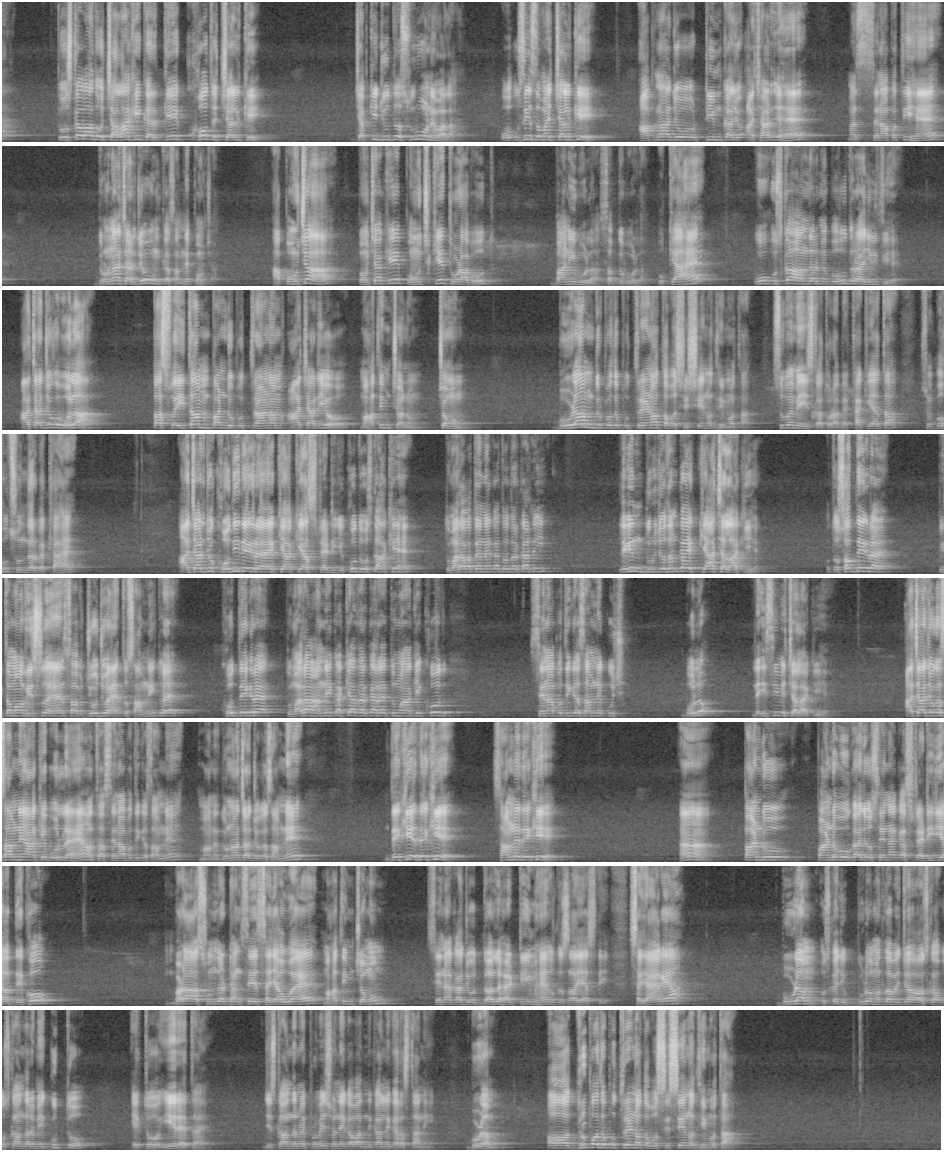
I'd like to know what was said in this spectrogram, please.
तो उसका बाद वो चालाकी करके खुद चल के, जबकि युद्ध शुरू होने वाला है वो उसी समय चल के, अपना जो टीम का जो आचार्य है, मैं, सेनापति हैं, द्रोणाचार्य उनका सामने पहुँचा। आप पहुँचा पहुँचा के, पहुँच के थोड़ा बहुत बानी बोला, शब्द बोला। वो क्या है? वो उसका अंदर में बहुत राजनीति है। आचार्यों को बोला, पश्वैतम पांडुपुत्राणम आचार्यो महतिम चनुम चमुम बूढ़ाम द्रुपद पुत्रेण तब शिष्यन धीमता। सुबह में इसका थोड़ा व्याख्या किया था। उसमें बहुत सुंदर व्याख्या है। आचार्य जो खुद ही देख रहा है क्या क्या स्ट्रैटेजी खुद उसका आँखें हैं। तुम्हारा बताने का तो दरकार नहीं। लेकिन दुर्योधन का एक क्या चलाकी है? वो तो सब देख रहा है। पितामह विश्व हैं, सब जो जो है तो सामने ही तो है। खुद देख रहा है। तुम्हारा आने का क्या दरकार है? तुम आके खुद सेनापति के सामने कुछ बोलो। ले, इसी में चलाकी है। आचार्यों के सामने आके बोल रहे हैं, अर्थात सेनापति के सामने, माने द्रोणाचार्यों के सामने। देखिए देखिए सामने देखिए। हाँ पांडु पांडवों का जो सेना का स्ट्रैटेजी आप देखो बड़ा सुंदर ढंग से सजा हुआ है। महातिम चमुम सेना का जो दल है टीम है उसको सजा सजाया गया। बूढ़म उसका जो बूढ़ो मतलब है जो उसका उसका अंदर में गुप्त तो, एक तो ये रहता है जिसका अंदर में प्रवेश होने का बाद निकालने का रास्ता नहीं। बूढ़म और द्रुपद पुत्रेण तब शिष्यन धीमता।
